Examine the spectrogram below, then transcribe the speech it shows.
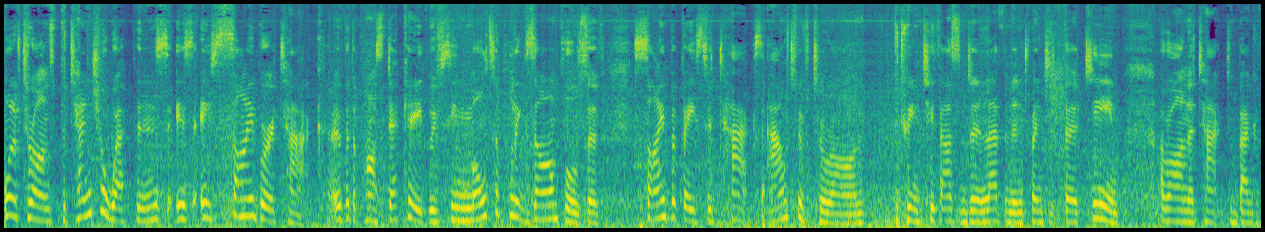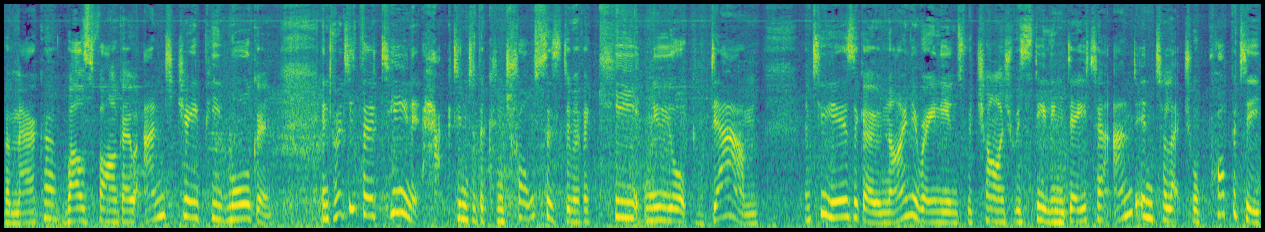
One of Tehran's potential weapons is a cyber attack. Over the past decade, we've seen multiple examples of cyber-based attacks out of Tehran. Between 2011 and 2013, Iran attacked Bank of America, Wells Fargo, and JP Morgan. In 2013, it hacked into the control system of a key New York dam and two years ago, nine Iranians were charged with stealing data and intellectual property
